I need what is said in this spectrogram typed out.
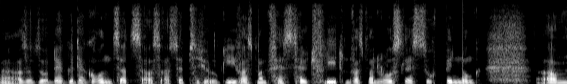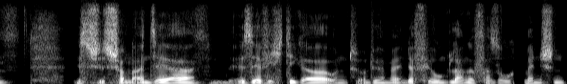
Ne? Also so der, der Grundsatz aus, aus der Psychologie, was man festhält, flieht und was man loslässt, sucht Bindung, ähm, ist, ist schon ein sehr, sehr wichtiger und, und wir haben ja in der Führung lange versucht, Menschen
